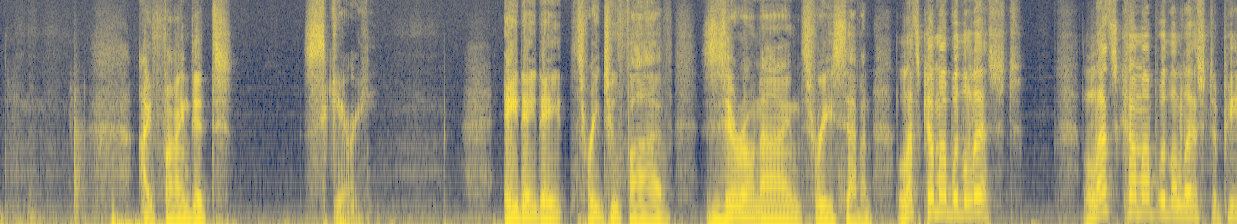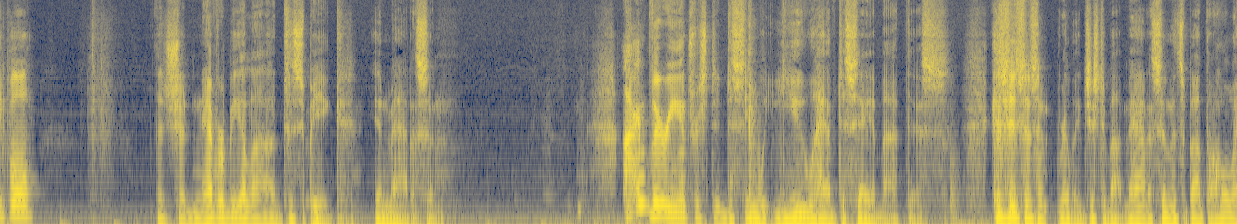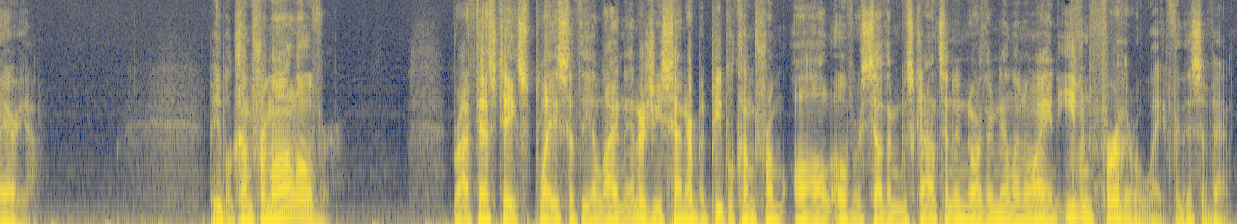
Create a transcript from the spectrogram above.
I find it scary. 888 325 0937. Let's come up with a list. Let's come up with a list of people that should never be allowed to speak in Madison. I'm very interested to see what you have to say about this. Because this isn't really just about Madison, it's about the whole area. People come from all over. Bratfest takes place at the Alliant Energy Center, but people come from all over southern Wisconsin and northern Illinois and even further away for this event.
